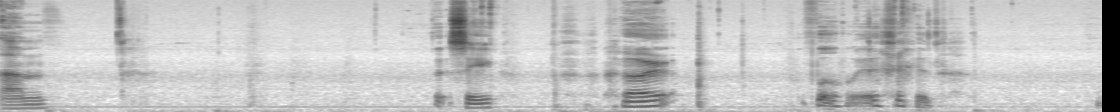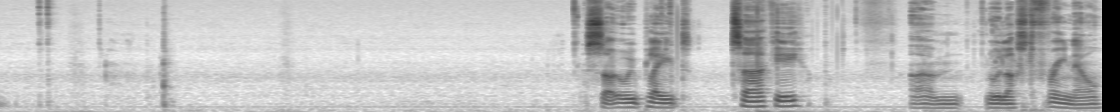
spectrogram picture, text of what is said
Um, let's see. Right. For a second. So we played Turkey. Um, we lost 3 0.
